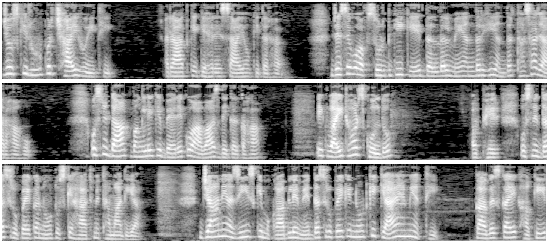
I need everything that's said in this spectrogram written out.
جو اس کی روح پر چھائی ہوئی تھی۔ رات کے گہرے سایوں کی طرح، جیسے وہ افسردگی کے دلدل میں اندر ہی اندر دھسا جا رہا ہو۔ اس نے ڈاک بنگلے کے بیرے کو آواز دے کر کہا، ایک وائٹ ہارس کھول دو۔ اور پھر اس نے دس روپے کا نوٹ اس کے ہاتھ میں تھما دیا۔ جان عزیز کے مقابلے میں دس روپے کے نوٹ کی کیا اہمیت تھی؟ کاغذ کا ایک حقیر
